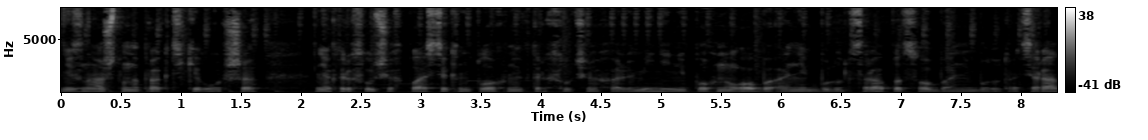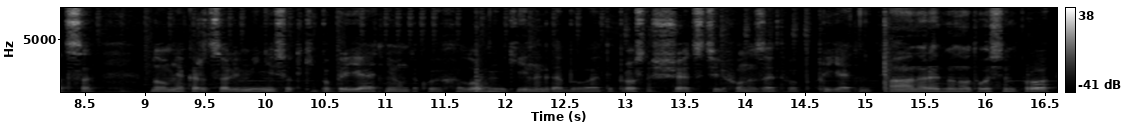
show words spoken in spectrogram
Не знаю, что на практике лучше. В некоторых случаях пластик неплох, в некоторых случаях алюминий неплох, но оба они будут царапаться, оба они будут ротираться. Но мне кажется, алюминий все-таки поприятнее, он такой холодненький иногда бывает, и просто ощущается телефон из-за этого поприятнее. А на Redmi Note 8 Pro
